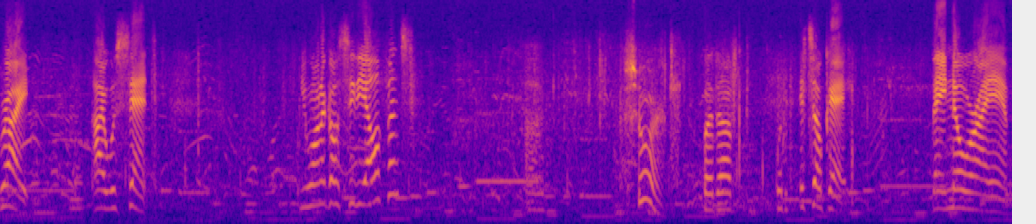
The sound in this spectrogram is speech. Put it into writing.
right. I was sent. You want to go see the elephants? Uh, sure. But, uh, what... It's okay. They know where I am.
